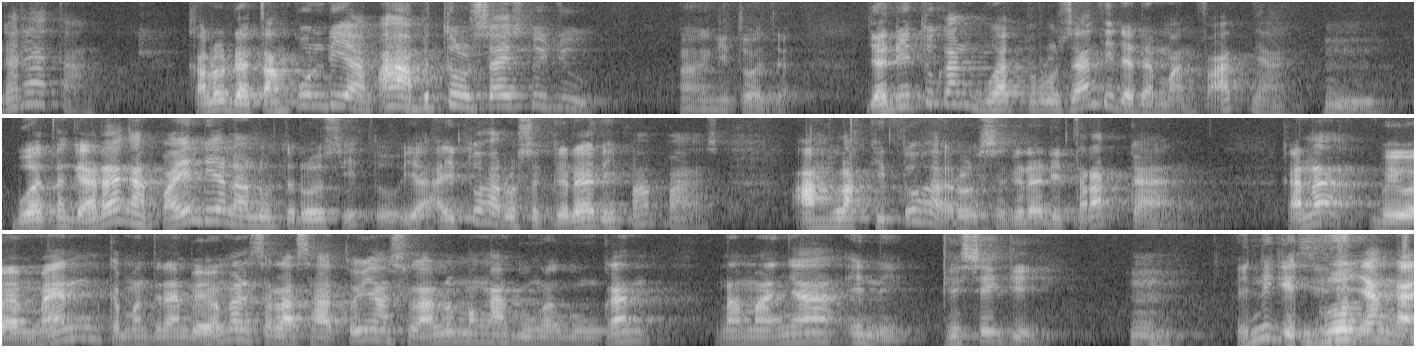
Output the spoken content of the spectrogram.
Nggak datang. Kalau datang pun diam, ah betul saya setuju. Nah gitu aja. Jadi itu kan buat perusahaan tidak ada manfaatnya. Hmm. Buat negara ngapain dia lalu terus itu? Ya itu harus segera dipapas. Ahlak itu harus segera diterapkan. Karena BUMN, Kementerian BUMN salah satu yang selalu mengagung-agungkan namanya ini GCG. Hmm. Ini Good, GCG-nya nggak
